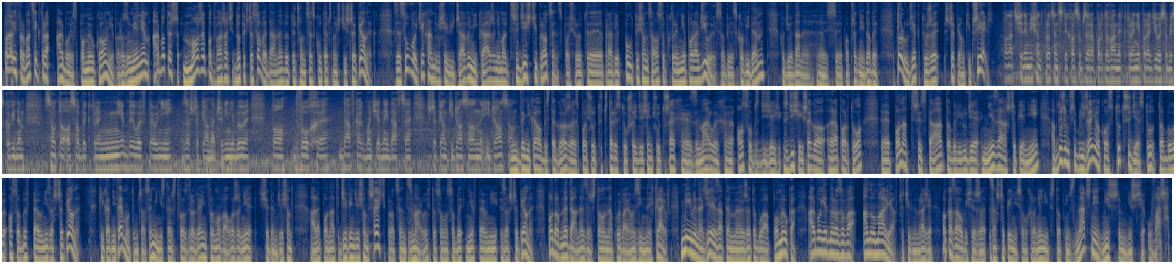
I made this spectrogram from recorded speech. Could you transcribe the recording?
podał informację, która albo jest pomyłką, nieporozumieniem, albo też może podważać dotychczasowe dane dotyczące skuteczności szczepionek. Ze słów Wojciecha Andrusiewicza wynika, że niemal 30% spośród e, prawie pół tysiąca osób, które nie poradziły sobie z COVID-em, chodzi o dane e, z poprzedniej doby, to ludzie, którzy szczepionki przyjęli. Ponad 70% z tych osób zaraportowanych, które nie poradziły sobie z COVID-em, są to osoby, które nie były w pełni zaszczepione, czyli nie były po dwóch e, dawkach bądź jednej dawce szczepionki Johnson i Johnson. Wynikałoby z tego, że spośród 463 zmarłych osób z, z dzisiejszego raportu e, ponad 300 to byli ludzie niezaszczepieni, a w dużym przybliżeniu około 130 to były osoby w pełni zaszczepione. Kilka dni temu tymczasem Ministerstwo Zdrowia informowało, że nie 70, ale ponad 96% zmarłych to są osoby nie w pełni zaszczepione. Podobne dane zresztą napływają z innych krajów. Miejmy nadzieję zatem, że to była pomyłka albo jednorazowa anomalia. W przeciwnym razie okazałoby się, że zaszczepieni są chronieni w stopniu znacznie niższym niż się uważa.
